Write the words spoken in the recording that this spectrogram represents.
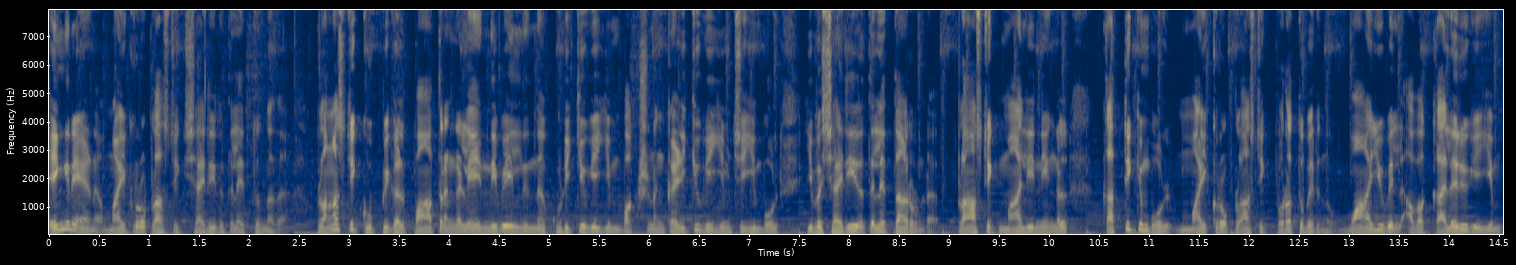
എങ്ങനെയാണ് മൈക്രോ പ്ലാസ്റ്റിക് ശരീരത്തിൽ എത്തുന്നത്? പ്ലാസ്റ്റിക് കുപ്പികൾ പാത്രങ്ങൾ എന്നിവയിൽ നിന്ന് കുടിക്കുകയും ഭക്ഷണം കഴിക്കുകയും ചെയ്യുമ്പോൾ ഇവ ശരീരത്തിൽ എത്താറുണ്ട്. പ്ലാസ്റ്റിക് മാലിന്യങ്ങൾ കത്തിക്കുമ്പോൾ മൈക്രോ പ്ലാസ്റ്റിക് പുറത്തു വരുന്നു. വായുവിൽ അവ കലരുകയും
